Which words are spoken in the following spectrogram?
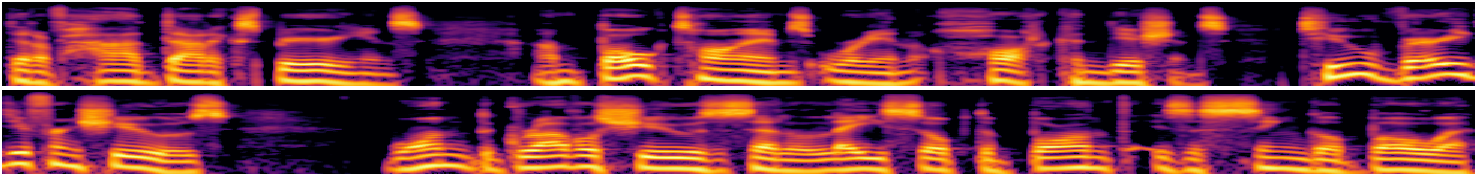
that I've had that experience. And both times were in hot conditions. Two very different shoes one, the gravel shoe is a set of lace up. The Bont is a single boa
